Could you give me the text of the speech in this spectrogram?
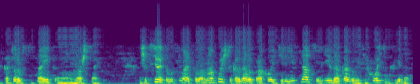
из которых состоит ваш сайт. Значит, все это высылается вам на почту, когда вы проходите регистрацию и заказываете хостинг либо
